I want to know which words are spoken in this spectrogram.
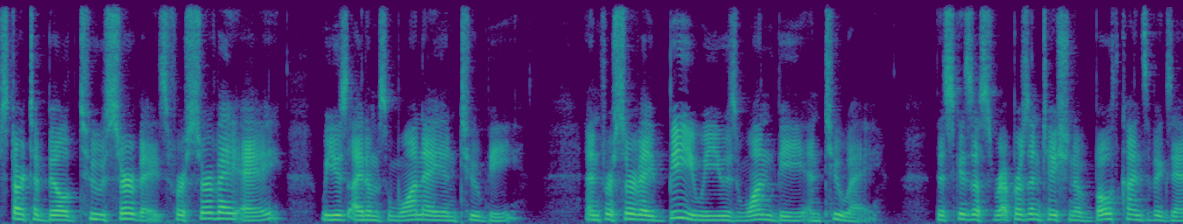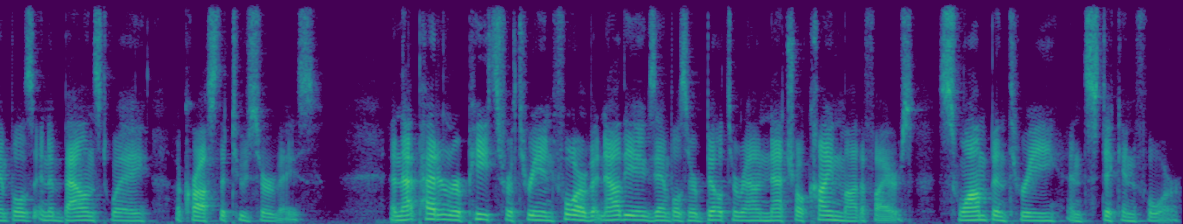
start to build two surveys. For survey A, we use items 1A and 2B. And for survey B, we use 1B and 2A. This gives us representation of both kinds of examples in a balanced way across the two surveys. And that pattern repeats for 3 and 4, but now the examples are built around natural kind modifiers, swamp in 3 and stick in 4.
